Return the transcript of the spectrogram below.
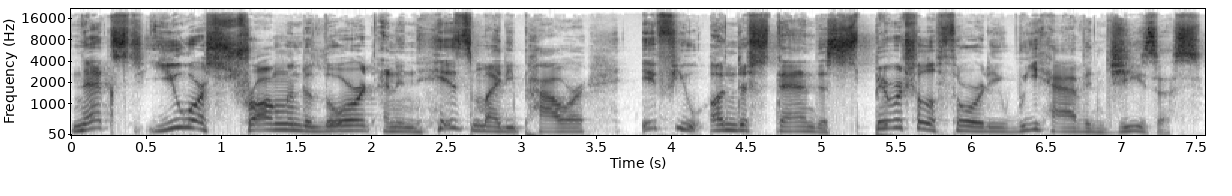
Next, you are strong in the Lord and in His mighty power if you understand the spiritual authority we have in Jesus.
